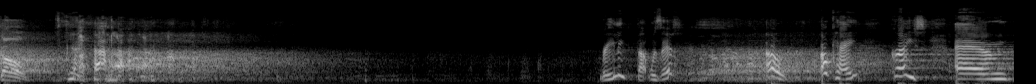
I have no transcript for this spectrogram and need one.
Go. Really? That was it? Oh, okay, great. Um,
